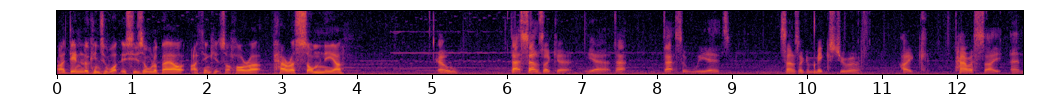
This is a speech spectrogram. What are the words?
I didn't look into what this is all about. I think it's a horror. Parasomnia. Oh, That sounds like a yeah. That that's a weird. Sounds like a mixture of like parasite and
